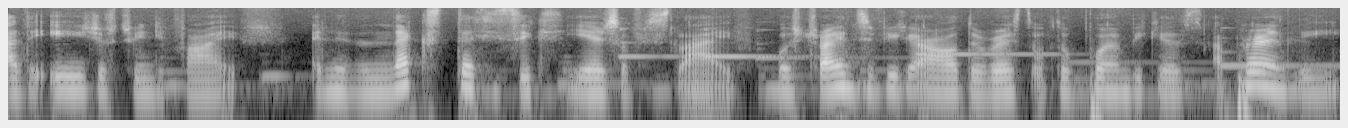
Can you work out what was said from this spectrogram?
at the age of 25 and in the next 36 years of his life was trying to figure out the rest of the poem because apparently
